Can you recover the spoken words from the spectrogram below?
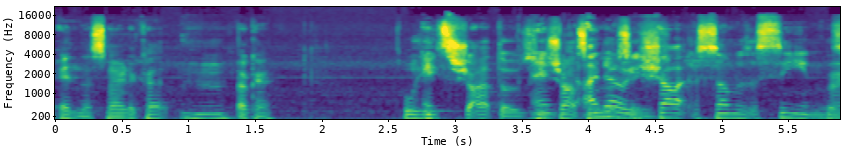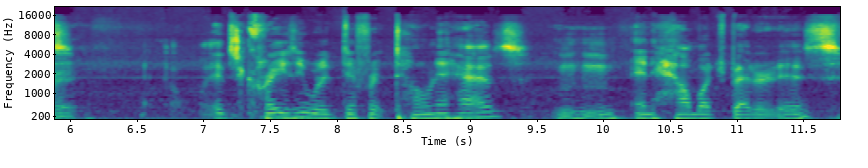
in the Snyder cut? hmm Okay. Well, he And- shot those. He shot some I know he shot some of the scenes. Right. It's crazy what a different tone it has Mm-hmm. and how much better it is.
